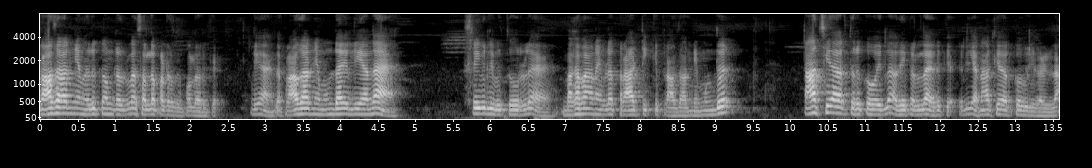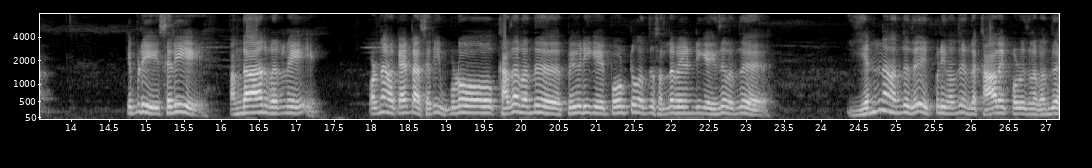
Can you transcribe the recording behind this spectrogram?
பிராதானியம் இருக்குன்றதுலாம் சொல்லப்படுறது போல் இருக்குது இல்லையா? இந்த பிராதானியம் உண்டா இல்லையானா ஸ்ரீவில்லிபுத்தூரில் பகவானை விட பிராட்டிக்கு பிராதானியம் உண்டு. நாச்சியார் திருக்கோவிலில் அதே இருக்குது இல்லையா? நாச்சியார் கோவில்கள்லாம். இப்படி சரி பந்தார் வரலி உடனே அவன் கேட்டா சரி இவ்வளோ கதை வந்து பீடிகை போட்டு வந்து சொல்ல வேண்டிய இது வந்து என்ன வந்தது? இப்படி வந்து இந்த காலை பொழுதில் வந்து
